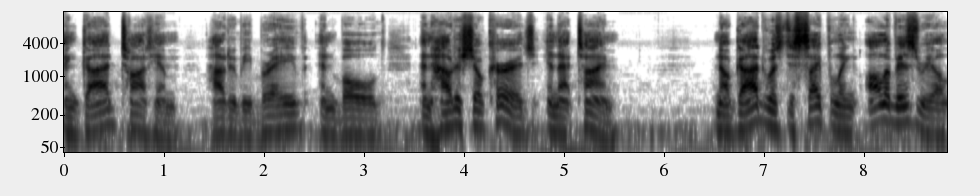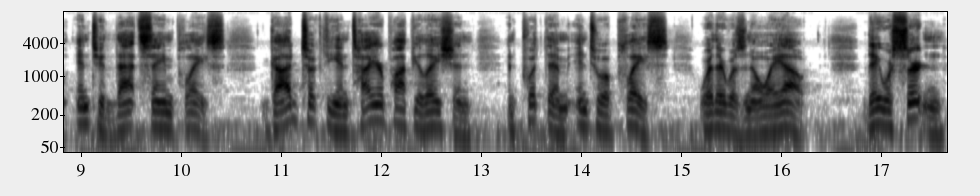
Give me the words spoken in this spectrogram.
And God taught him how to be brave and bold and how to show courage in that time. Now, God was discipling all of Israel into that same place. God took the entire population and put them into a place where there was no way out. They were certain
